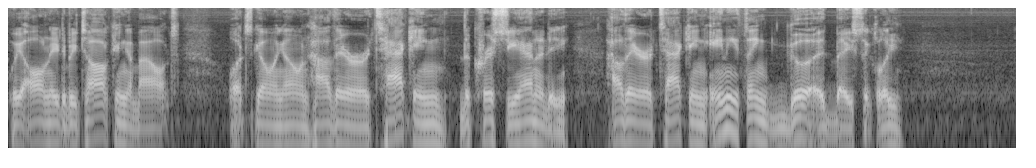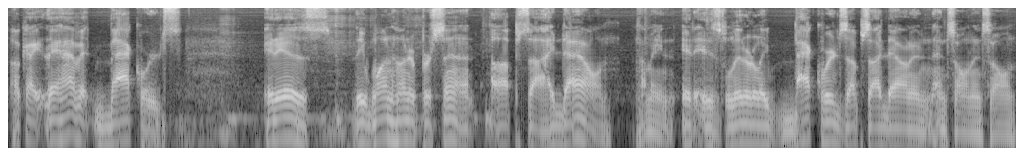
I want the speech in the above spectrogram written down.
we all need to be talking about what's going on, how they're attacking the Christianity, how they're attacking anything good, basically. Okay, they have it backwards. It is the 100% upside down. I mean, it is literally backwards, upside down, and, and so on and so on.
